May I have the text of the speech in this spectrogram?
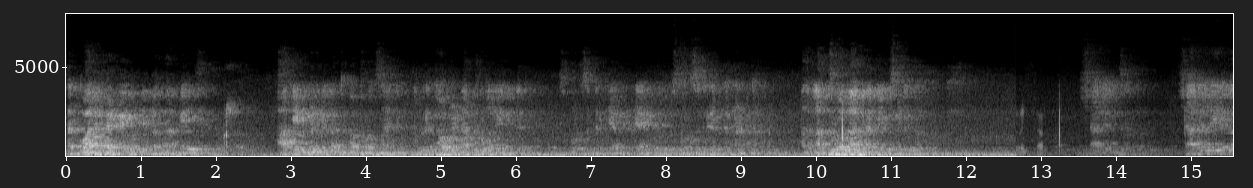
ಸರ್ ಕ್ವಾಲಿಫೈಡ್ ಗೇಮ್ ಆ ಗೇಮ್ಗಳಿಗೆಲ್ಲ ತುಂಬ ಪ್ರೋತ್ಸಾಹ ಇದೆ. ಅಂದರೆ ಗೌರ್ಮೆಂಟ್ ಅಪ್ರೂವಲ್ ಶಾಲೆಯಲ್ಲಿ ಎಲ್ಲ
